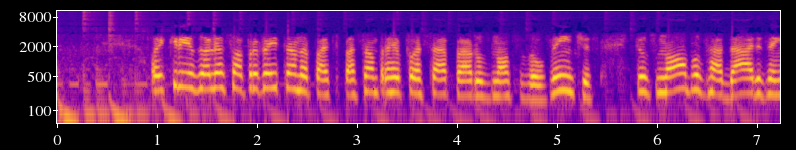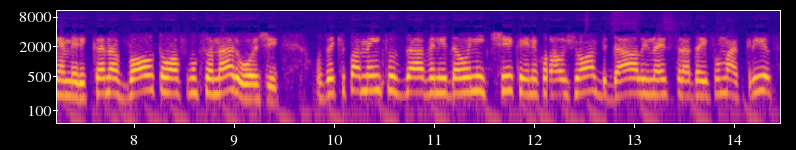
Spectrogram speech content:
Oi, Cris, olha só, aproveitando a participação para reforçar para os nossos ouvintes que os novos radares em Americana voltam a funcionar hoje. Os equipamentos da Avenida Unitica e Nicolau João Abdala e na Estrada Ivo Macris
